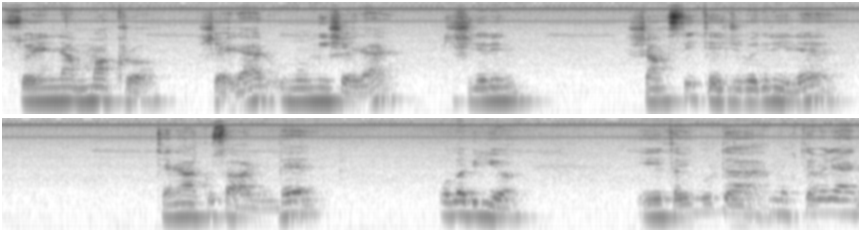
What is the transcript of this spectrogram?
söylenilen makro şeyler, umumi şeyler kişilerin şahsi tecrübeleriyle tenakuz halinde olabiliyor. E, tabi burada muhtemelen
